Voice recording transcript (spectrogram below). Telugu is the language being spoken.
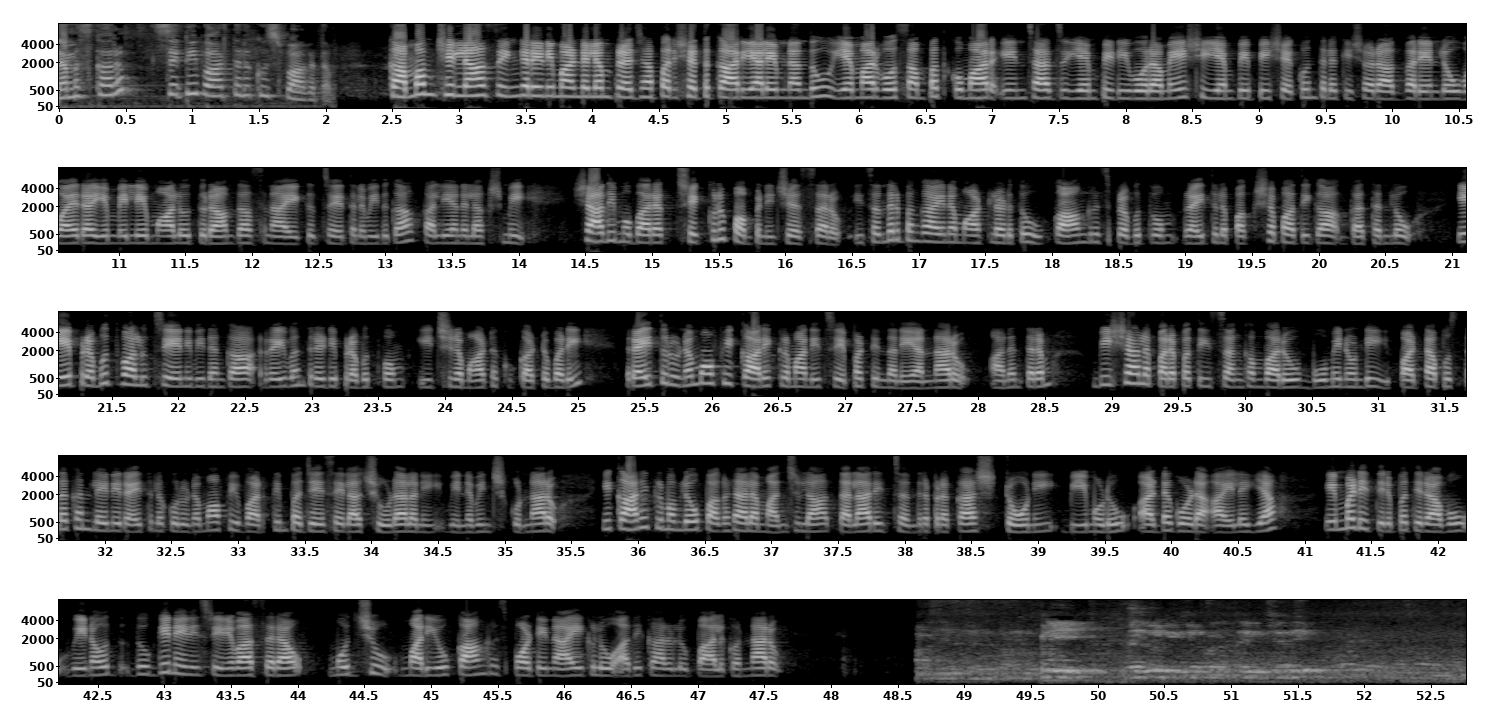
నమస్కారం. సిటీ వార్తలకు స్వాగతం. ఖమ్మం జిల్లా సింగరేణి మండలం ప్రజా పరిషత్ కార్యాలయం నందు MRO Sampath Kumar incharge MPDO Ramesh MPP Shakuntala Kishore ఆధ్వర్యంలో వైరా ఎమ్మెల్యే మాలోతు రామ్దాస్ నాయక్ చేతుల మీదుగా కళ్యాణ లక్ష్మి షాదీ ముబారక్ చెక్కులు పంపిణీ చేశారు. ఈ సందర్భంగా ఆయన మాట్లాడుతూ కాంగ్రెస్ ప్రభుత్వం రైతుల పక్షపాతిగా గతంలో ఏ ప్రభుత్వాలు చేయని విధంగా రేవంత్ రెడ్డి ప్రభుత్వం ఇచ్చిన మాటకు కట్టుబడి రైతు రుణమాఫీ కార్యక్రమాన్ని చేపట్టిందని అన్నారు. అనంతరం విశాల పరపతి సంఘం వారు భూమి నుండి పట్టా పుస్తకం లేని రైతులకు రుణమాఫీ వర్తింపజేసేలా చూడాలని విన్నవించుకున్నారు. ఈ కార్యక్రమంలో పగడాల మంజుల తలారి చంద్రప్రకాష్ టోనీ భీముడు అడ్డగోడ ఐలయ్య ఇమ్మడి తిరుపతిరావు వినోద్ దుగ్గినేని శ్రీనివాసరావు ముజ్జు మరియు కాంగ్రెస్ పార్టీ నాయకులు అధికారులు పాల్గొన్నారు.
